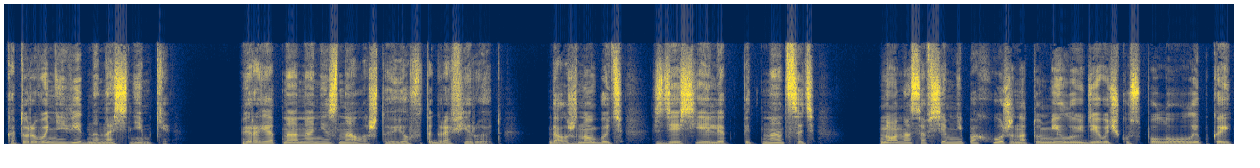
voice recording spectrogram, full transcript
которого не видно на снимке. Вероятно, она не знала, что ее фотографируют. Должно быть, здесь ей лет 15, но она совсем не похожа на ту милую девочку с полуулыбкой,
